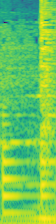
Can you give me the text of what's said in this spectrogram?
Bye.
